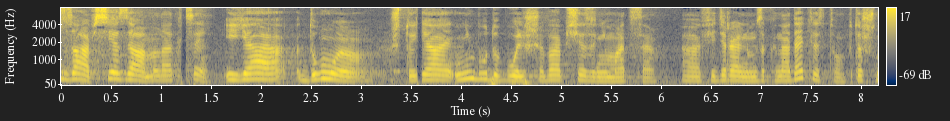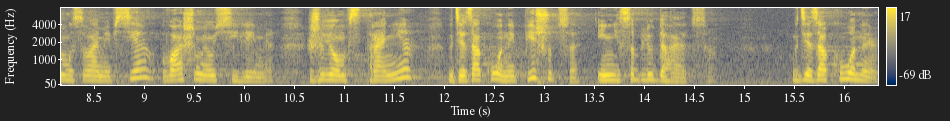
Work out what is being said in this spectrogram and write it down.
за, все за, молодцы. И я думаю, что я не буду больше вообще заниматься э, федеральным законодательством, потому что мы с вами все вашими усилиями живем в стране, где законы пишутся и не соблюдаются, где законы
